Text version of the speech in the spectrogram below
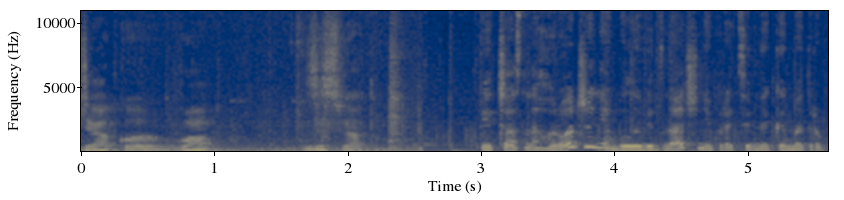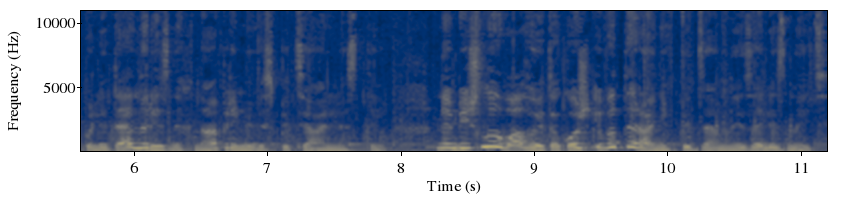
Дякую вам зі святом. Під час нагородження були відзначені працівники метрополітену різних напрямів і спеціальностей. Не обійшли увагою також і ветеранів підземної залізниці.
